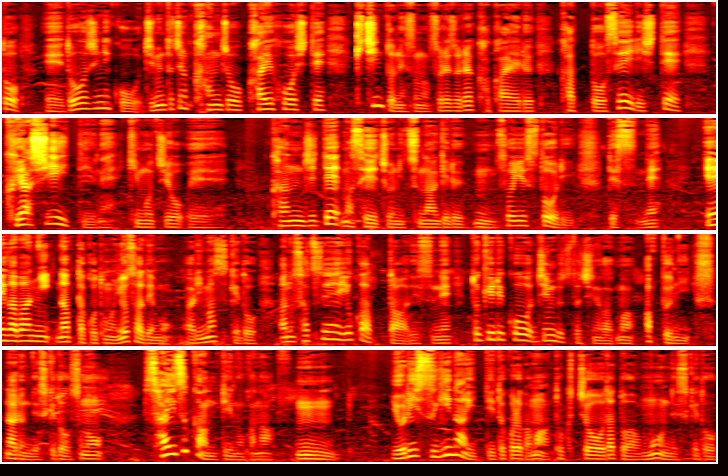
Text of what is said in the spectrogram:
と、えー、同時にこう自分たちの感情を解放してきちんとねそのそれぞれ抱える葛藤を整理して悔しいっていうね気持ちを、えー、感じて、まあ、成長につなげる、うん、そういうストーリーですね。映画版になったことの良さでもありますけどあの撮影良かったですね。時折こう人物たちが、まあ、アップになるんですけどそのサイズ感っていうのかな。うん。寄りすぎないっていうところがまあ特徴だとは思うんですけど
